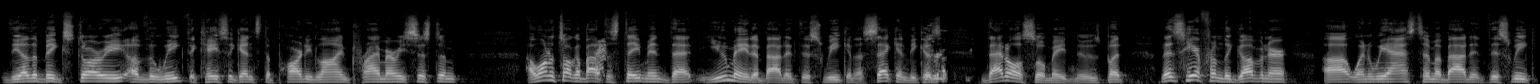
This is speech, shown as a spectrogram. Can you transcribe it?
The other big story of the week, the case against the party line primary system. I want to talk about the statement that you made about it this week in a second because that also made news. But let's hear from the governor uh, when we asked him about it this week,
